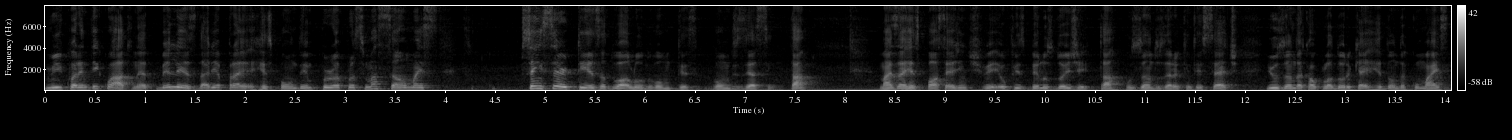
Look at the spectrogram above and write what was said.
1044, né? Beleza, daria para responder por aproximação, mas sem certeza do aluno, vamos, ter, vamos dizer assim, tá? Mas a resposta a gente eu fiz pelos dois jeitos, tá? Usando o 0,87 e usando a calculadora que é redonda com mais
